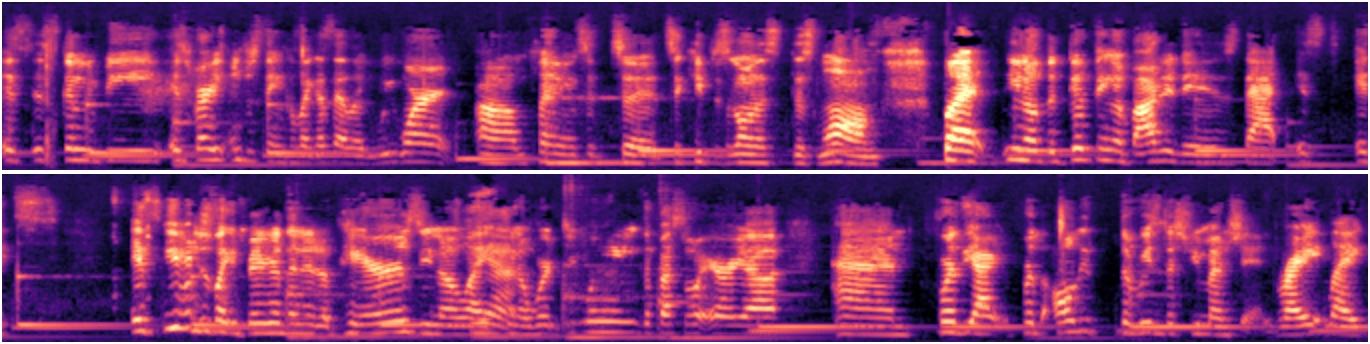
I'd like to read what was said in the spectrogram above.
it's, it's going to be it's very interesting because like i said like we weren't um, planning to, to, to keep this going this, this long but you know the good thing about it is that it's it's it's even just like bigger than it appears. You know, like yeah. you know, we're doing the festival area, and for the for the, all the, the reasons that you mentioned, right? Like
